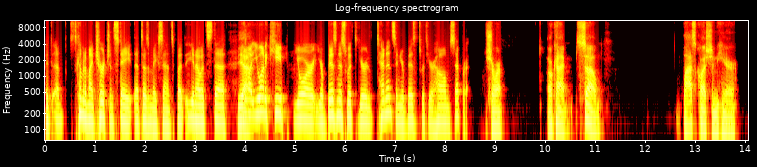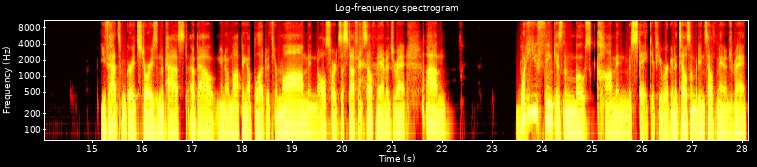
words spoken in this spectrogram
It, uh, it's coming to my church and state. That doesn't make sense, but you know, it's the you Yeah. you want to keep your your business with your tenants and your business with your home separate. Sure. Okay. So, last question here. You've had some great stories in the past about, you know, mopping up blood with your mom and all sorts of stuff in self management. Um, what do you think is the most common mistake? If you were going to tell somebody in self management,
